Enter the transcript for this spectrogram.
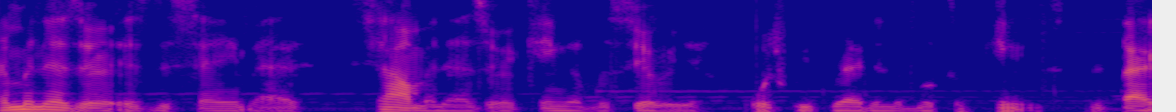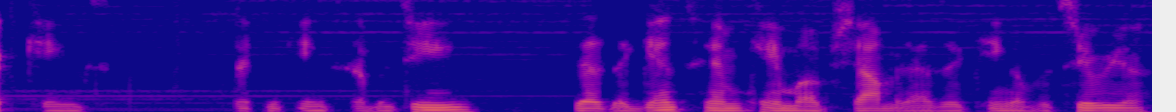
Enemessar is the same as Shalmaneser, king of Assyria, which we've read in the books of Kings. In fact, Kings, 2 Kings 17 says, Against him came up Shalmaneser, king of Assyria,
